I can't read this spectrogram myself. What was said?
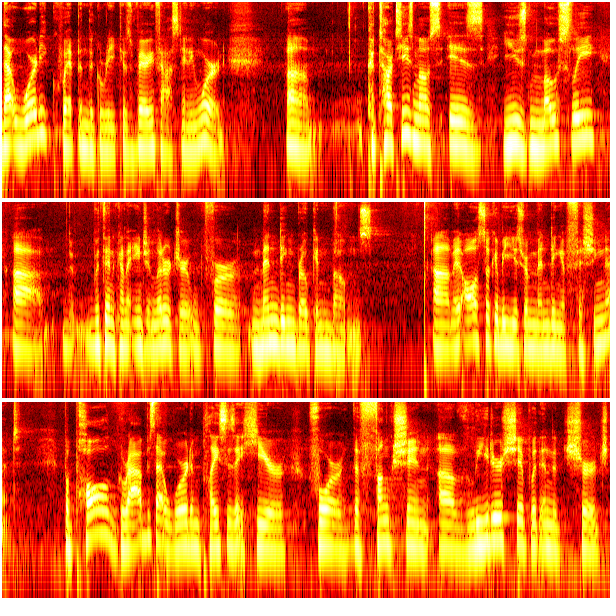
That word equip in the Greek is a very fascinating word. Um, is used mostly uh, within kind of ancient literature for mending broken bones. Um, it also could be used for mending a fishing net. But Paul grabs that word and places it here for the function of leadership within the church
